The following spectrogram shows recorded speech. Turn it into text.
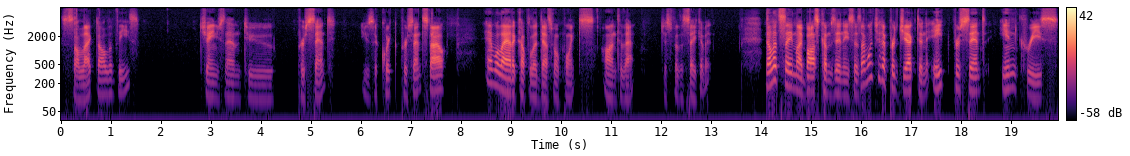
select all of these, change them to percent, use a quick percent style, and we'll add a couple of decimal points onto that just for the sake of it. Now let's say my boss comes in and he says, I want you to project an 8% increase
